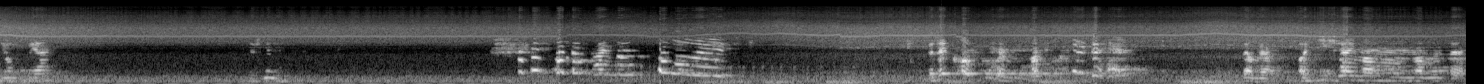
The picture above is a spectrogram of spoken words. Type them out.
Dziękuję. Już nie wiem. Będę kosmem, od dzisiaj mam nowy ten.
